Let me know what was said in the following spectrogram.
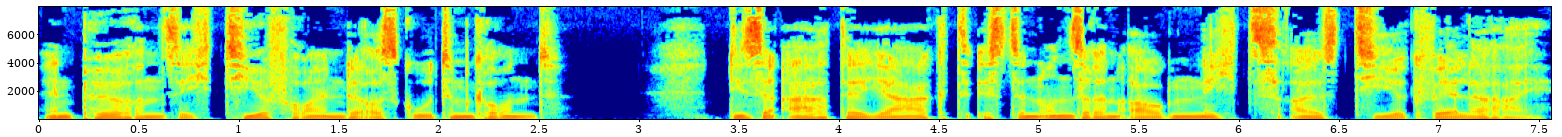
empören sich Tierfreunde aus gutem Grund. Diese Art der Jagd ist in unseren Augen nichts als Tierquälerei.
